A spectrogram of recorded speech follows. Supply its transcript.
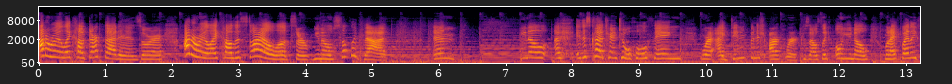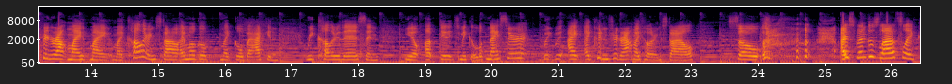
I don't really like how dark that is, or I don't really like how this style looks, or you know, stuff like that. And you know, I, it just kind of turned into a whole thing where I didn't finish artwork because I was like, oh, you know, when I finally figure out my my my coloring style, I'm gonna go like go back and recolor this and you know update it to make it look nicer. But, but I I couldn't figure out my coloring style, so I spent this last like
